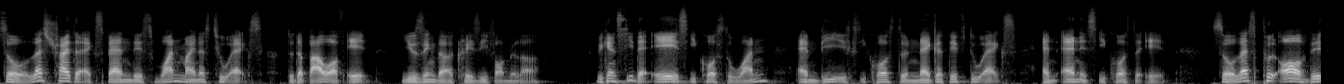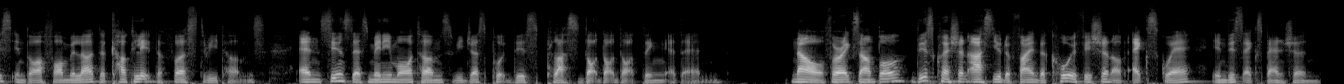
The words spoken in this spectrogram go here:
So let's try to expand this 1 minus 2x to the power of 8 using the crazy formula. We can see that a is equals to 1, and b is equals to negative 2x, and n is equals to 8. So let's put all of this into our formula to calculate the first three terms. And since there's many more terms, we just put this plus dot dot dot thing at the end. Now, for example, this question asks you to find the coefficient of x squared in this expansion.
